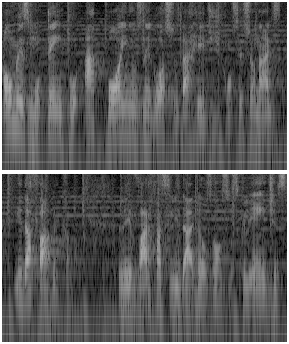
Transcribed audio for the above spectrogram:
ao mesmo tempo, apoiem os negócios da rede de concessionários e da fábrica levar facilidade aos nossos clientes,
